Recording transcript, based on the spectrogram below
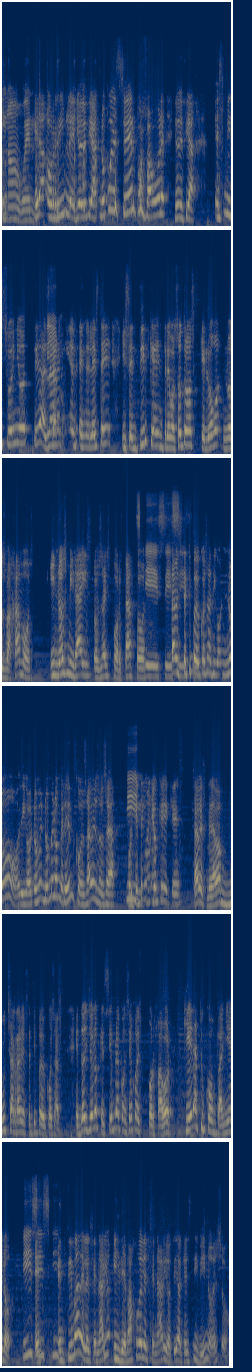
Entonces, no, bueno. era horrible. Yo decía, no puede ser, por favor. Yo decía, es mi sueño, tía, estar Claro. aquí en, en el este y sentir que entre vosotros, que luego nos bajamos y nos miráis, os dais portazos. Sí, sí, ¿Sabes? sí, este tipo de cosas, digo, no, digo, no me, no me lo merezco, ¿sabes? O sea, ¿por qué tengo no. yo que, que, ¿sabes? Me daba mucha rabia este tipo de cosas. Entonces, yo lo que siempre aconsejo es, por favor, quiera a tu compañero Sí, sí, en- sí. encima del escenario y debajo del escenario, tía, que es divino eso.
